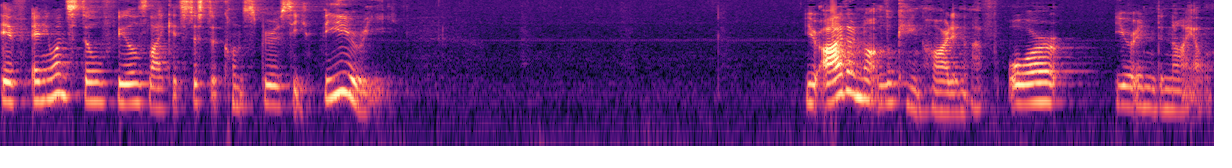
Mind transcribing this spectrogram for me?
if anyone still feels like it's just a conspiracy theory, you're either not looking hard enough or you're in denial.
